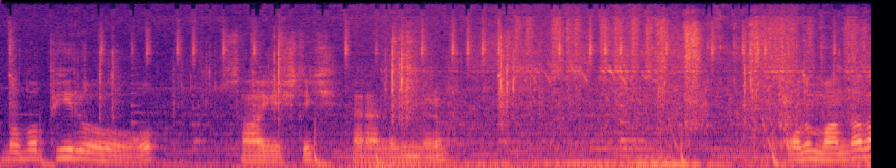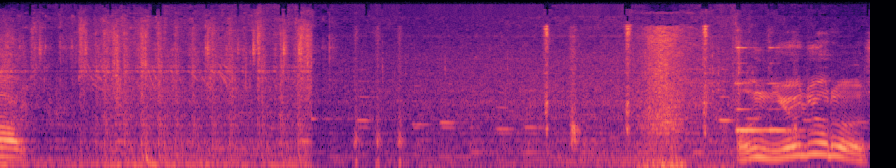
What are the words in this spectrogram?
Baba Piro. Hop. Sağa geçtik. Herhalde bilmiyorum. Oğlum Vandala Oğlum niye ölüyoruz?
